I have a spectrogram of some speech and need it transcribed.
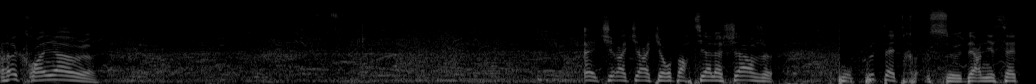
incroyable. Et Kira Kira qui est reparti à la charge pour peut-être ce dernier set.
